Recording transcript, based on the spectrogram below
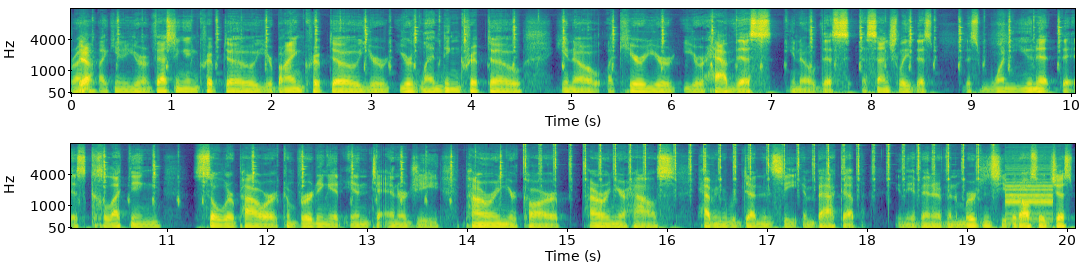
right? Yeah. Like you know, you're investing in crypto, you're buying crypto, you're you're lending crypto. You know, like here you're you have this, you know, this essentially this this one unit that is collecting solar power, converting it into energy, powering your car, powering your house, having redundancy and backup in the event of an emergency, but also just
